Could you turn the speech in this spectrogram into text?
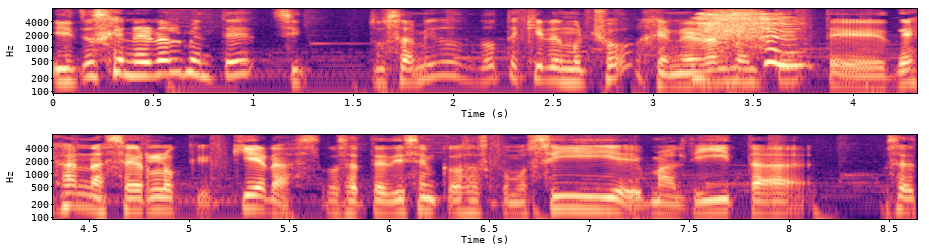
Y entonces generalmente, si tus amigos no te quieren mucho, generalmente te dejan hacer lo que quieras. O sea, te dicen cosas como, sí, maldita. O sea,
